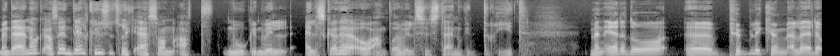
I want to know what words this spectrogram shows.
men det er nok, altså en del kunstuttrykk er sånn at noen vil elske det, og andre vil synes det er noe drit. Men er det da uh, publikum, eller er det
